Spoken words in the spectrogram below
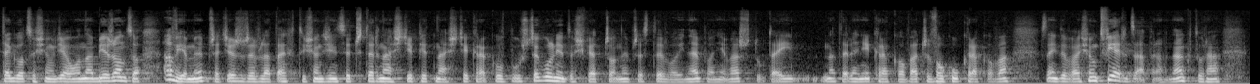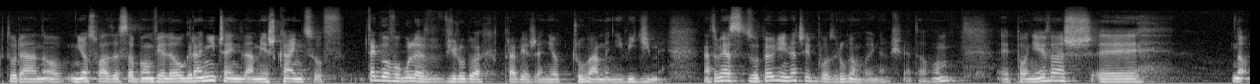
tego, co się działo na bieżąco. A wiemy przecież, że w latach 1914-15 Kraków był szczególnie doświadczony przez tę wojnę, ponieważ tutaj na terenie Krakowa, czy wokół Krakowa znajdowała się twierdza, prawda, która, która no, niosła ze sobą wiele ograniczeń dla mieszkańców tego w ogóle w źródłach prawie że nie odczuwamy, nie widzimy. Natomiast zupełnie inaczej było z II wojną światową, e, ponieważ e, no,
